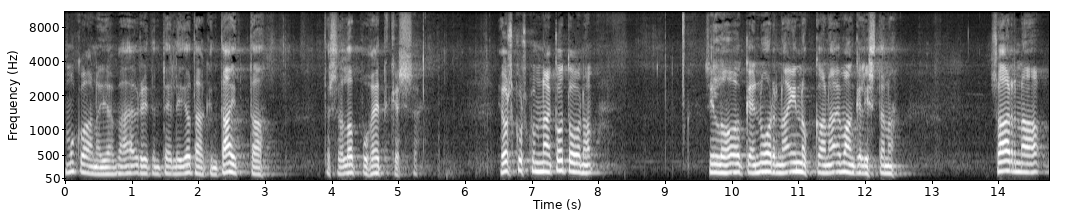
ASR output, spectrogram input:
mukana ja mä yritän teille jotakin taittaa tässä loppuhetkessä. Joskus kun minä kotona, silloin oikein nuorena innokkaana evankelistana, saarnaa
